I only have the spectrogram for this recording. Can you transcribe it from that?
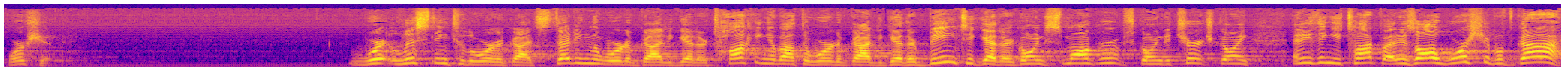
worship. We're listening to the Word of God, studying the Word of God together, talking about the Word of God together, being together, going to small groups, going to church, going anything you talk about is all worship of God.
